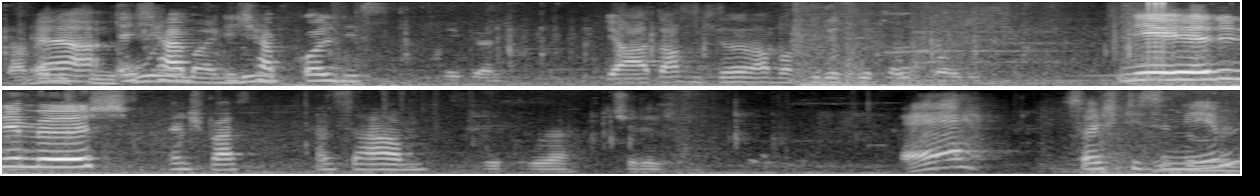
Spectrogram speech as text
da werde Ja, ich Ruhe hab, ich hab Goldies. kriegen. Ja, darf ich dann aber für das jetzt auch Gold? Nee, die nehme ich. Ein Spaß. Kannst du haben. Okay, Bruder, chillig. Hä? Soll ich diese nehmen?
